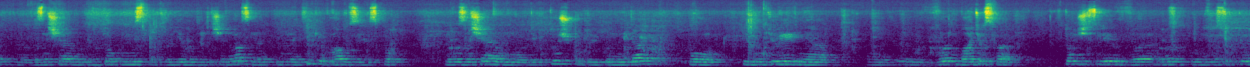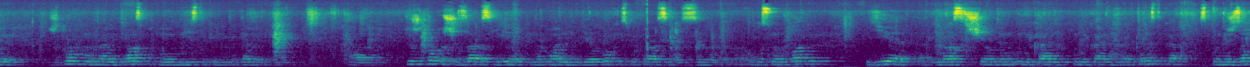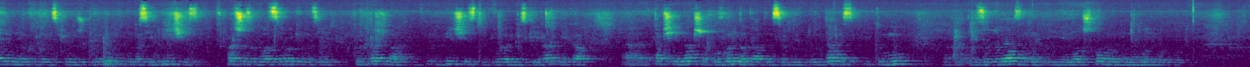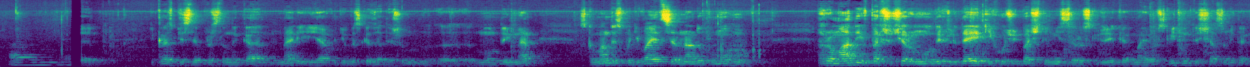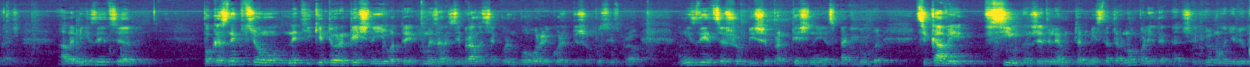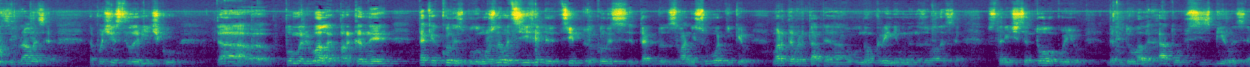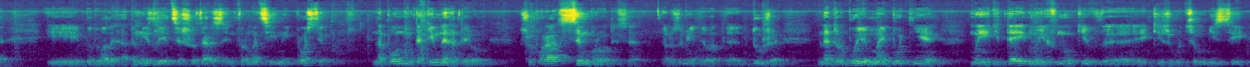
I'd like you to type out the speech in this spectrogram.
визначаємо підготовку міста до Євро 2012 не, тільки в галузі спорту. Ми визначаємо як точку, до якої ми йдемо по підняттю рівня е, в багатьох сферах, в тому числі в розвитку інфраструктури житлово-комунальної, транспортної, логістики і так далі. Е, Дуже добре, що зараз є нормальний діалог і співпраця з обласною владою. Є е, в нас ще один унікальний, унікальна характеристика з-поміж Західної України, з-поміж України. У нас є більшість, вперше за 20 років у нас є конкретна більшість в міській раді, яка е, так чи інакше повинна брати на себе відповідальність і тому е, зобов'язана і налаштована на нову роботу. Якраз після представника мерії я хотів би сказати, що молодий мер з команди сподівається на допомогу громади і в першу чергу молодих людей, які хочуть бачити місце, яке має розквітнути з часом і так далі. Але мені здається, показник в цьому не тільки теоретичний, і от ми зараз зібралися, кожен поговорив, кожен пішов по свій справу. А мені здається, що більше практичний аспект був би цікавий всім жителям міста Тернополя і так далі. Якби молоді люди зібралися, почистили річку та е, помалювали паркани, так як колись було. Можливо, ці, ці колись так звані суботників варто вертати, а на Україні вони називалися старічця Толокою, де будували хату, всі збіглися і будували хату. Мені здається, що зараз інформаційний простір наповнений таким негативом, що пора з цим боротися. Розумієте, от е, дуже мене турбує майбутнє моїх дітей, моїх внуків, е, які живуть в цьому місці,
